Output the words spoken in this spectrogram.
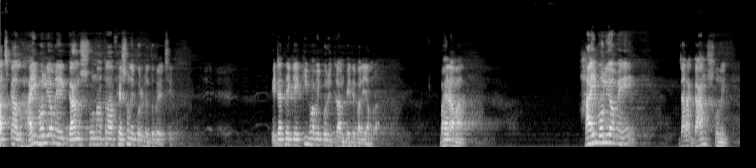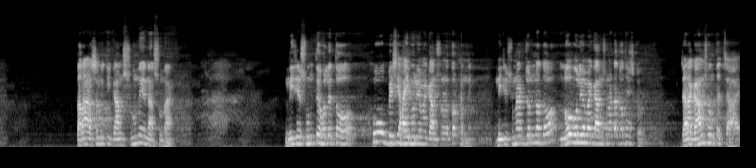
আজকাল হাই ভলিউমে গান শোনাটা ফ্যাশনে পরিণত হয়েছে। এটা থেকে কীভাবে পরিত্রাণ পেতে পারি আমরা? ভাইরা আমার, হাই ভলিউমে যারা গান শুনে, তারা আসলে কি গান শুনে না শোনায়? নিজে শুনতে হলে তো খুব বেশি হাই ভলিউমে গান শোনার দরকার নেই। নিজে শোনার জন্য তো লো ভলিউমে গান শোনাটা যথেষ্ট। যারা গান শুনতে চায়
